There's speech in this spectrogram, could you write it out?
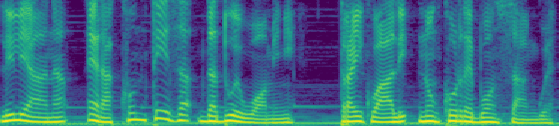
Liliana era contesa da due uomini, tra i quali non corre buon sangue.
